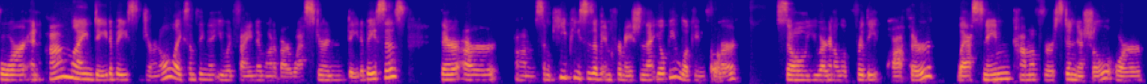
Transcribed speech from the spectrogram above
for an online database journal, like something that you would find in one of our Western databases, there are um, some key pieces of information that you'll be looking for. So you are going to look for the author, last name, comma, first initial, or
